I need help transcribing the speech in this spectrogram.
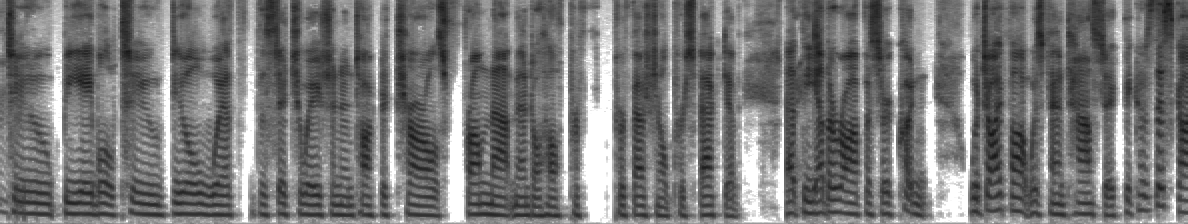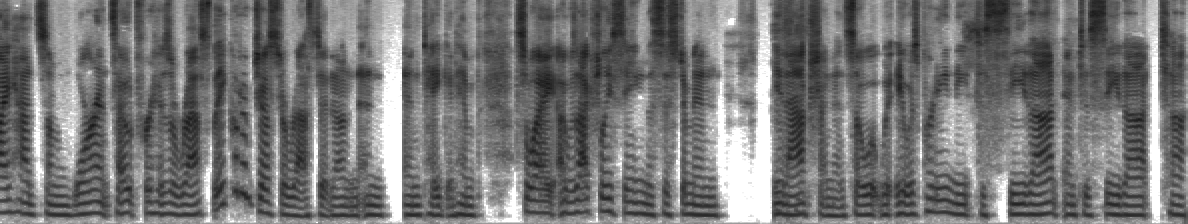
mm-hmm. to be able to deal with the situation and talk to Charles from that mental health prof- professional perspective that right. the other officer couldn't which I thought was fantastic because this guy had some warrants out for his arrest. They could have just arrested and and and taken him. So I I was actually seeing the system in in action, and so it it was pretty neat to see that and to see that uh,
